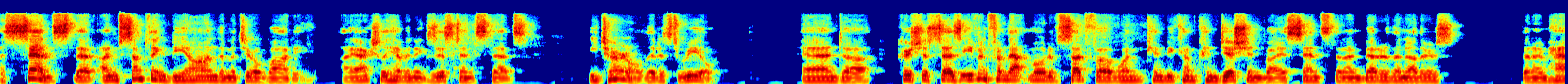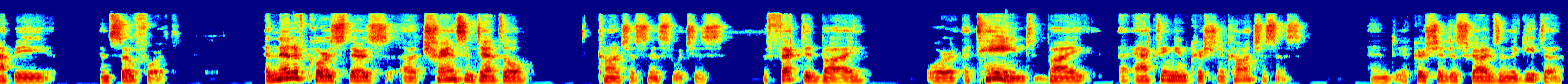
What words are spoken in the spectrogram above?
a sense that I'm something beyond the material body. I actually have an existence that's eternal, that it's real. And uh, Krishna says, even from that mode of sattva, one can become conditioned by a sense that I'm better than others, that I'm happy, and so forth. and then, of course, there's uh, transcendental consciousness, which is affected by or attained by uh, acting in Krishna consciousness. And uh, Krishna describes in the Gita,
